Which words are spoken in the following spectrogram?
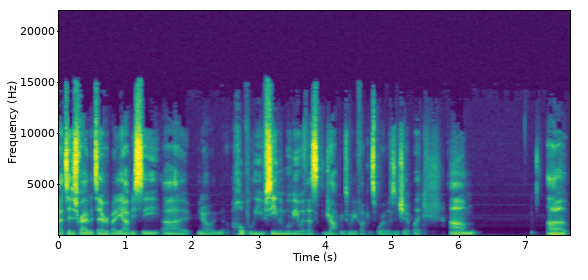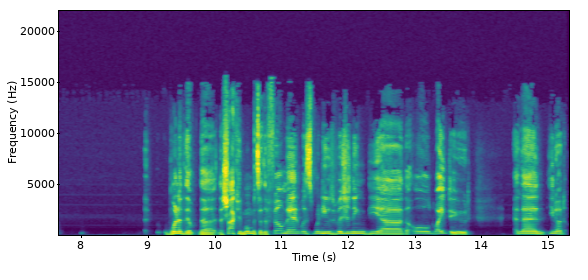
uh, to describe it to everybody, obviously, uh, you know, and hopefully you've seen the movie with us dropping so many fucking spoilers and shit. But um, uh one of the, the the shocking moments of the film, man, was when he was visioning the uh the old white dude, and then you know the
